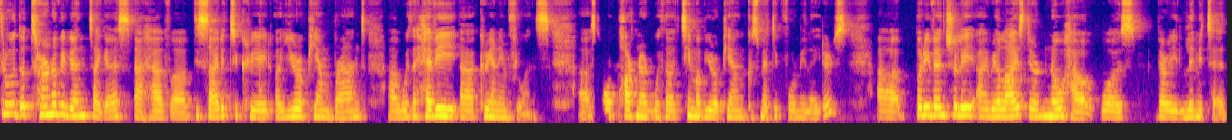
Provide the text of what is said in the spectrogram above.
through the turn of events, I guess, I have uh, decided to create a European brand uh, with a heavy uh, Korean influence. Uh, so I partnered with a team of European cosmetic formulators. Uh, but eventually, I realized their know how was very limited,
